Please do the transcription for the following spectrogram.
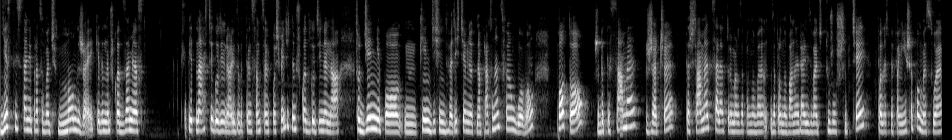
jesteś w stanie pracować mądrzej, kiedy na przykład zamiast 15 godzin realizować ten sam cel, poświęcić na przykład godzinę na codziennie po 5, 10, 20 minut na pracę nad swoją głową, po to, żeby te same rzeczy, te same cele, które masz zaplanowane, zaplanowane realizować dużo szybciej, wpadać na fajniejsze pomysły,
